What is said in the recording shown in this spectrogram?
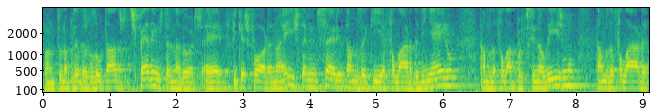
Quando tu não apresentas resultados, despedem os treinadores, é, ficas fora, não é? Isto é muito sério. Estamos aqui a falar de dinheiro, estamos a falar de profissionalismo, estamos a falar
